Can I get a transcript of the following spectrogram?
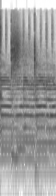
Música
